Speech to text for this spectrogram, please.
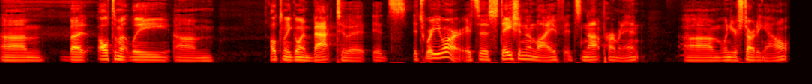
Um, but ultimately um, ultimately going back to it it's it's where you are. It's a station in life. It's not permanent um, when you're starting out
